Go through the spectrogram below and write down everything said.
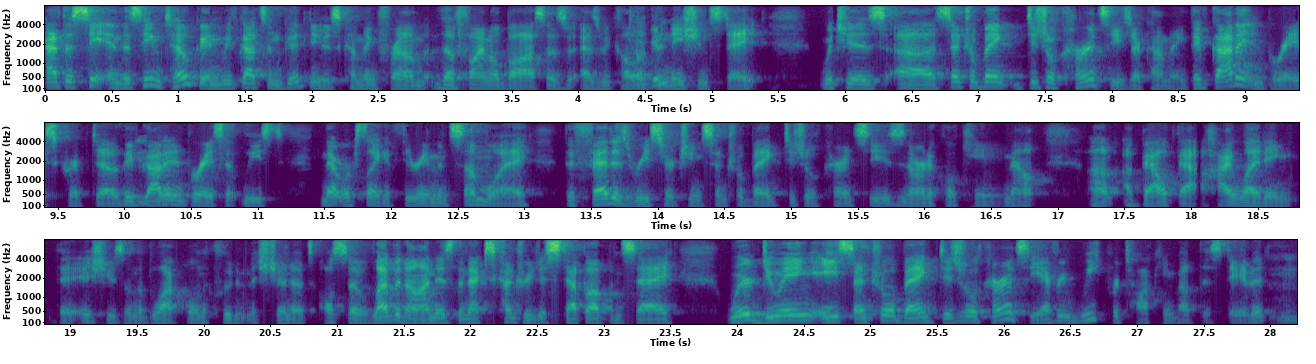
At the same in the same token, we've got some good news coming from the final boss, as as we call token? it, the nation state which is uh, central bank digital currencies are coming. They've got to embrace crypto. They've mm-hmm. got to embrace at least networks like Ethereum in some way. The Fed is researching central bank digital currencies. An article came out uh, about that, highlighting the issues on the block. We'll include it in the show notes. Also, Lebanon is the next country to step up and say, we're doing a central bank digital currency. Every week we're talking about this, David. Mm-hmm.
